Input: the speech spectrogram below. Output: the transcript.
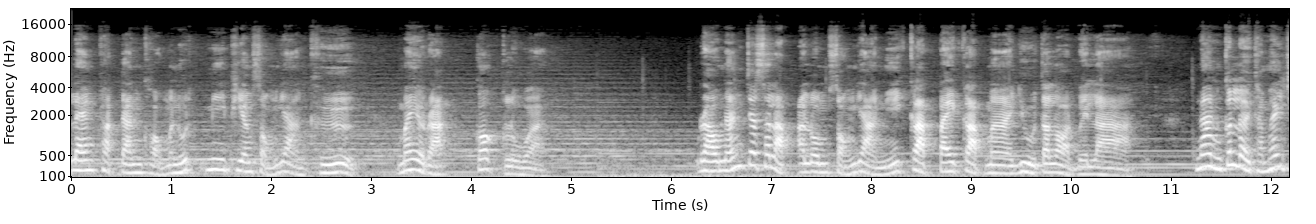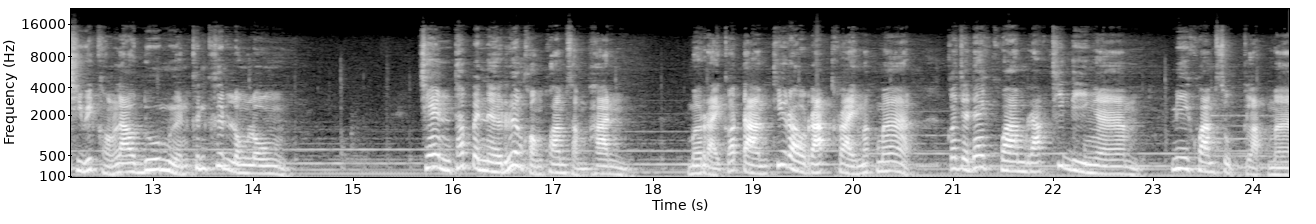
แรงผลักดันของมนุษย์มีเพียงสองอย่างคือ ไม่รักก็กลัว เรานั้นจะสลับอารมณ์สองอย่างนี้กลับไปกลับมาอยู่ตลอดเวลา นั่นก็เลยทำให้ชีวิตของเราดูเหมือนขึ้นขึ้นลงลงเช่น ถ้าเป็นในเรื่องของความสัมพันธ์ เมื่อไหร่ก็ตามที่เรารักใครมากๆ ก็จะได้ความรักที่ดีงาม มีความสุขกลับมา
